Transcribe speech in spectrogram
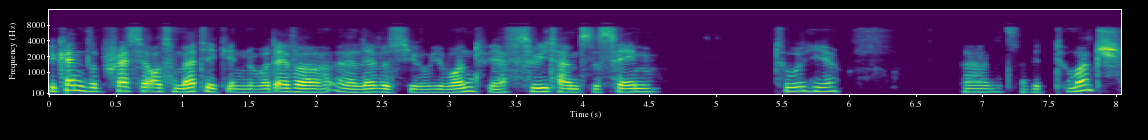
You can press the automatic in whatever uh, levels you, you want. We have three times the same tool here. Uh, it's a bit too much.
